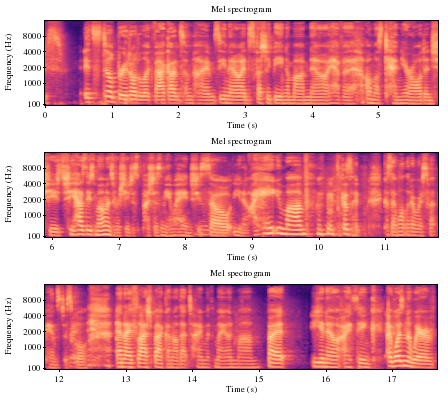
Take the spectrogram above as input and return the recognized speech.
just it's still brutal to look back on sometimes you know and especially being a mom now i have a almost 10 year old and she she has these moments where she just pushes me away and she's mm-hmm. so you know i hate you mom because i because i won't let her wear sweatpants to school right. and i flash back on all that time with my own mom but you know i think i wasn't aware of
